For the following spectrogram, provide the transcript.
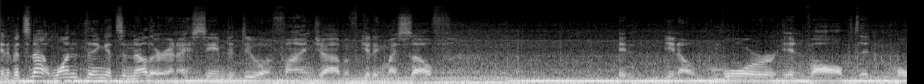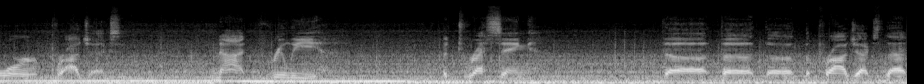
and if it's not one thing, it's another. And I seem to do a fine job of getting myself in, you know, more involved in more projects and not really addressing the the the, the projects that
